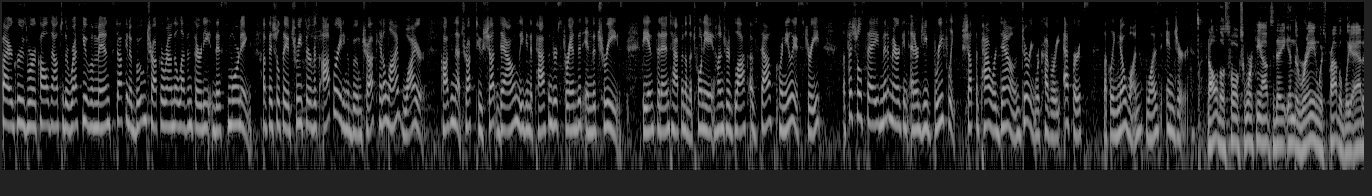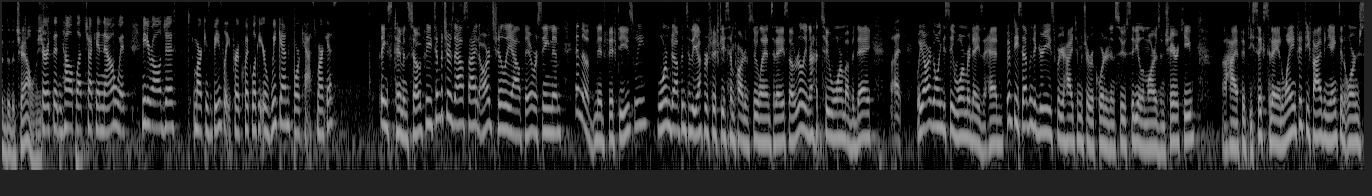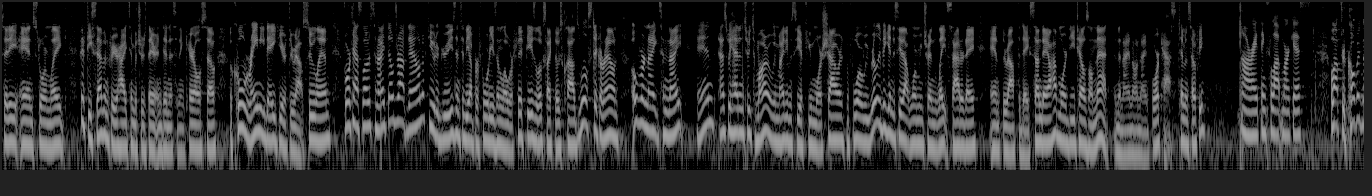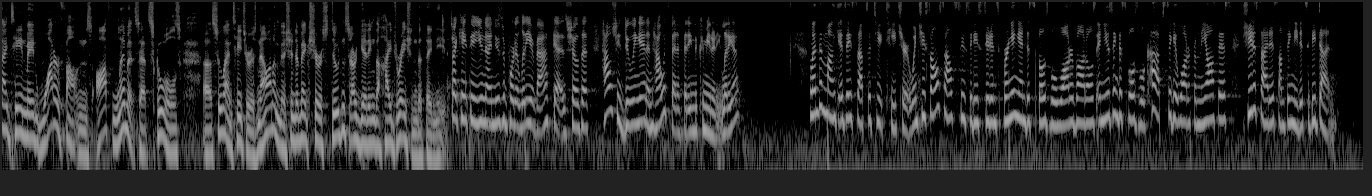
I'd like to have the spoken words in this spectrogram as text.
Fire crews were called out to the rescue of a man stuck in a boom truck around 1130 this morning. Officials say a tree service operating a boom truck hit a live wire, causing that truck to shut down, leaving the passenger stranded in the trees. The incident happened on the 2800 block of South Cornelius Street. Officials say MidAmerican Energy briefly shut the power down during recovery efforts. Luckily, no one was injured. And all of those folks working out today in the rain, which probably added to the challenge. Sure, it didn't help. Let's check in now with meteorologist Marcus Beasley for a quick look at your weekend forecast. Marcus? Thanks, Tim and Sophie. Temperatures outside are chilly out there. We're seeing them in the mid 50s. We warmed up into the upper 50s in part of Siouxland today, so really not too warm of a day. But we are going to see warmer days ahead. 57 degrees for your high temperature recorded in Sioux City, Le Mars, and Cherokee a high of 56 today in Wayne, 55 in Yankton, Orange City, and Storm Lake, 57 for your high temperatures there in Denison and Carroll. So a cool rainy day here throughout Siouxland. Forecast lows tonight, they'll drop down a few degrees into the upper 40s and lower 50s. It looks like those clouds will stick around overnight tonight. And as we head into tomorrow, we might even see a few more showers before we really begin to see that warming trend late Saturday and throughout the day Sunday. I'll have more details on that in the 9 on 9 forecast. Tim and Sophie? All right. Thanks a lot, Marcus. Well, after COVID-19 made water fountains off limits at schools, a Siouxland teacher is now on a mission to make sure students are getting the hydration that they need. That's right. KCAU 9 News reporter Lydia Vasquez shows us how she's doing it and how it's benefiting the community. Lydia? Linda Monk is a substitute teacher. When she saw South Sioux City students bringing in disposable water bottles and using disposable cups to get water from the office, she decided something needed to be done.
